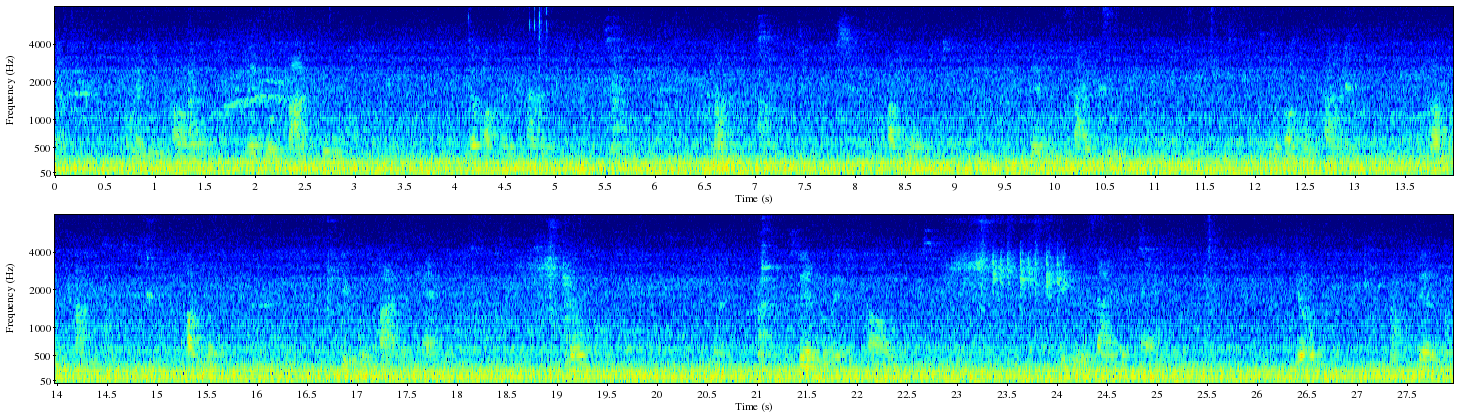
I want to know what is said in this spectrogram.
นะเอาไว้ที่คอเลื่อนมือขวาขึ้น ยกออกข้างๆนอนเอาความลง ท้องที่มือซ้ายตะแคงยกเคลื่อนมา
